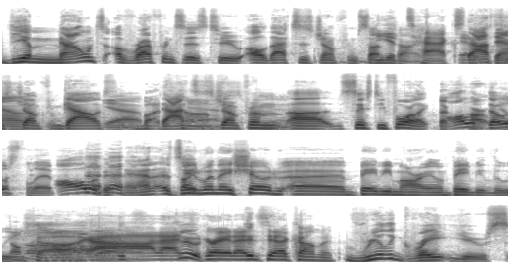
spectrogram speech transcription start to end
the amount of references to oh that's his jump from Sunshine, attacks that's down- his jump from Galaxy, Yeah. Butt that's his jump from uh, 64, like The all of those, flip. all of it, man. It's Dude, like when they showed uh, Baby Mario and Baby Luigi, Don't- I was like, ah, that's dude, great. I didn't see that coming. really great use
